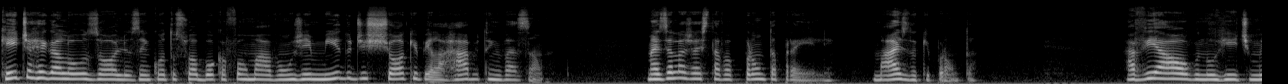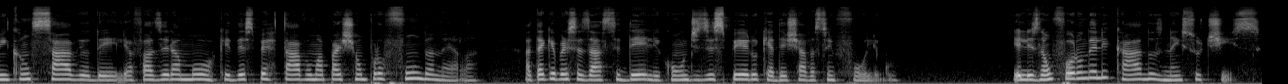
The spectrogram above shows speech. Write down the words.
Kate arregalou os olhos enquanto sua boca formava um gemido de choque pela rápida invasão. Mas ela já estava pronta para ele, mais do que pronta. Havia algo no ritmo incansável dele a fazer amor que despertava uma paixão profunda nela, até que precisasse dele com um desespero que a deixava sem fôlego. Eles não foram delicados nem sutis.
